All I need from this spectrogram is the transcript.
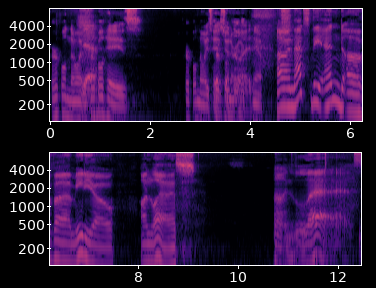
Purple noise. Yeah. Purple haze. Purple noise haze Purple generator. noise. Yeah. uh, and that's the end of uh, Meteo, unless Unless.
